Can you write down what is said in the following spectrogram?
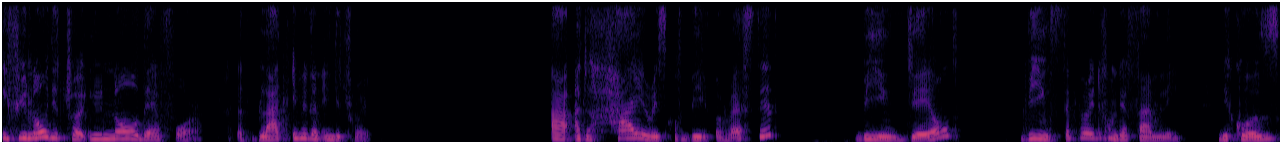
if you know Detroit, you know therefore that Black immigrants in Detroit are at a high risk of being arrested, being jailed, being separated from their family because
